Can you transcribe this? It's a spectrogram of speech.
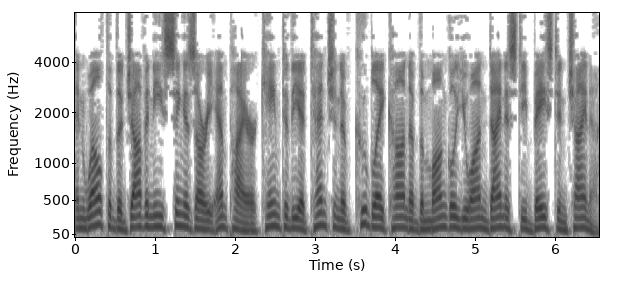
and wealth of the Javanese Singhasari Empire came to the attention of Kublai Khan of the Mongol Yuan dynasty based in China.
